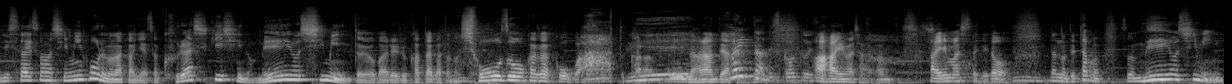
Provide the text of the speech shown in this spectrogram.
実際その市民ホールの中にはその倉敷市の名誉市民と呼ばれる方々の肖像画がこうわーっと並んであって、入ったんで。すかあ入りましたうん。入りましたけどうん。なので多分その名誉市民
